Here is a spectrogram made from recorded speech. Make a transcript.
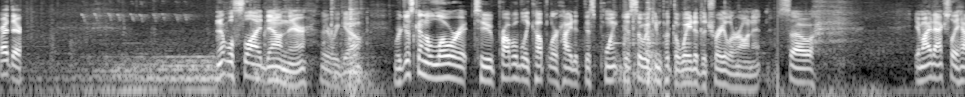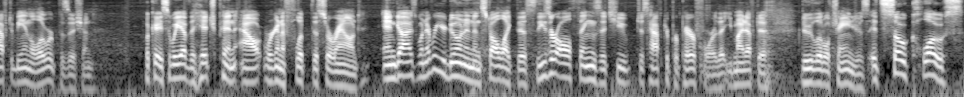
Right there. And it will slide down there. There we go. We're just gonna lower it to probably coupler height at this point just so we can put the weight of the trailer on it. So it might actually have to be in the lowered position. Okay, so we have the hitch pin out. We're gonna flip this around. And guys, whenever you're doing an install like this, these are all things that you just have to prepare for, that you might have to do little changes. It's so close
